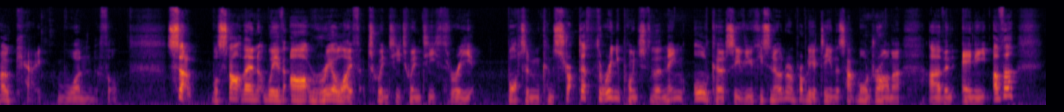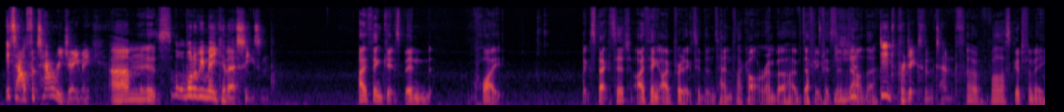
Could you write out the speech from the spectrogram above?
Okay, wonderful. So, we'll start then with our real life 2023 bottom constructor. Three points to the name, all courtesy of Yuki Tsunoda, and probably a team that's had more drama uh, than any other. It's Alpha Tauri, Jamie. Um, It is. What, what do we make of their season? I think it's been quite expected. I think I predicted them tenth. I can't remember. I've definitely predicted them You down there. did predict them 10th. Oh well, that's good for me.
